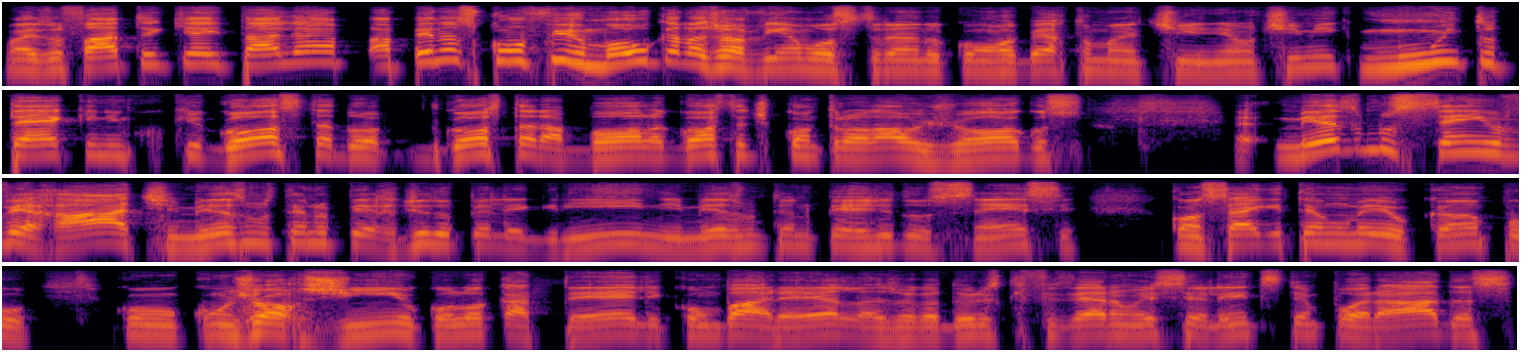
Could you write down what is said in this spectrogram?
Mas o fato é que a Itália apenas confirmou o que ela já vinha mostrando com o Roberto Mantini. É um time muito técnico, que gosta, do, gosta da bola, gosta de controlar os jogos. É, mesmo sem o Verratti, mesmo tendo perdido o Pellegrini, mesmo tendo perdido o Sense, consegue ter um meio-campo com, com Jorginho, com Locatelli, com Barella, jogadores que fizeram excelentes temporadas.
